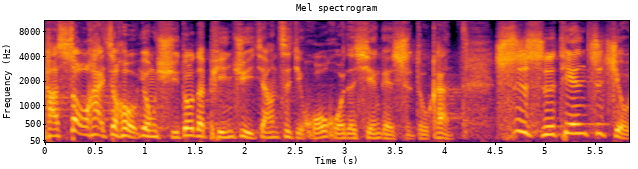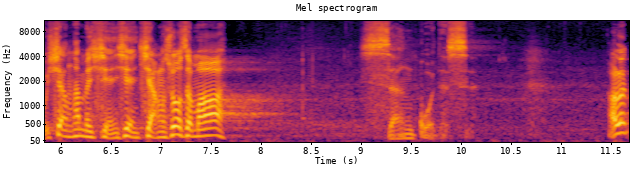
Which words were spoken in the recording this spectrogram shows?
他受害之后，用许多的凭据将自己活活的显给使徒看，四十天之久向他们显现，讲说什么？神国的事。好了，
